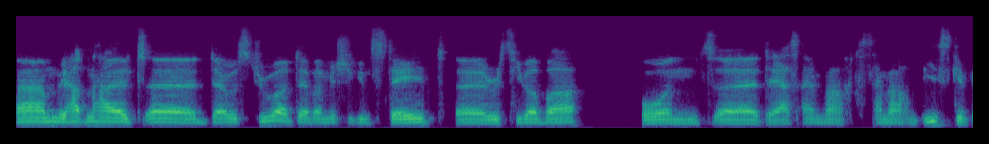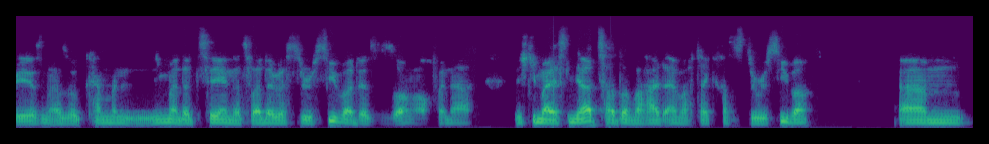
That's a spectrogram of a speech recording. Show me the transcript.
Ähm, wir hatten halt äh, Daryl Stewart, der bei Michigan State äh, Receiver war. Und äh, der ist einfach, das ist einfach ein Biest gewesen. Also kann man niemand erzählen, das war der beste Receiver der Saison, auch wenn er nicht die meisten Yards hatte, war halt einfach der krasseste Receiver. Ähm,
